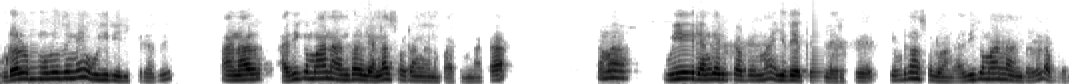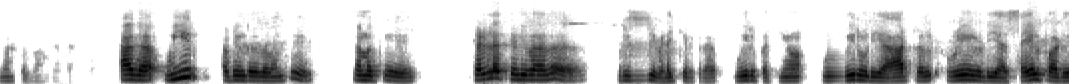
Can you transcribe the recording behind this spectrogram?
உடல் முழுதுமே உயிர் இருக்கிறது. ஆனால் அதிகமான அன்பர்கள் என்ன சொல்றாங்கன்னு பார்த்தோம்னாக்கா நம்ம உயிர் எங்க இருக்கு அப்படின்னா இதயத்துல இருக்கு. இப்படிதான் சொல்லுவாங்க. அதிகமான அன்பர்கள் அப்படிதான் சொல்லுவாங்க. ஆக உயிர் அப்படின்றத வந்து நமக்கு தெள்ள தெளிவாக குருஜி விளக்கி இருக்கிறார் உயிர் பத்தியும் உயிருடைய ஆற்றல் உயிருடைய செயல்பாடு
